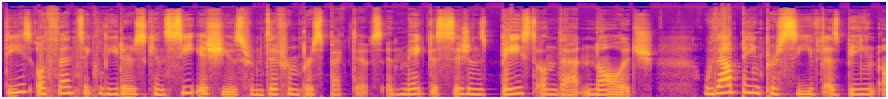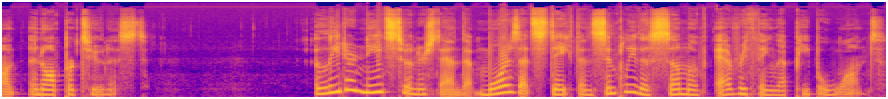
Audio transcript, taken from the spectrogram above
these authentic leaders can see issues from different perspectives and make decisions based on that knowledge without being perceived as being an opportunist. A leader needs to understand that more is at stake than simply the sum of everything that people want.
